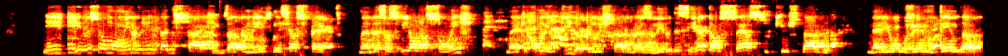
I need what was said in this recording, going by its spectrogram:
e esse é o momento de a gente dar destaque exatamente nesse aspecto, né, dessas violações né, que é cometida pelo Estado brasileiro, desse retrocesso que o Estado né, e o governo tenta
